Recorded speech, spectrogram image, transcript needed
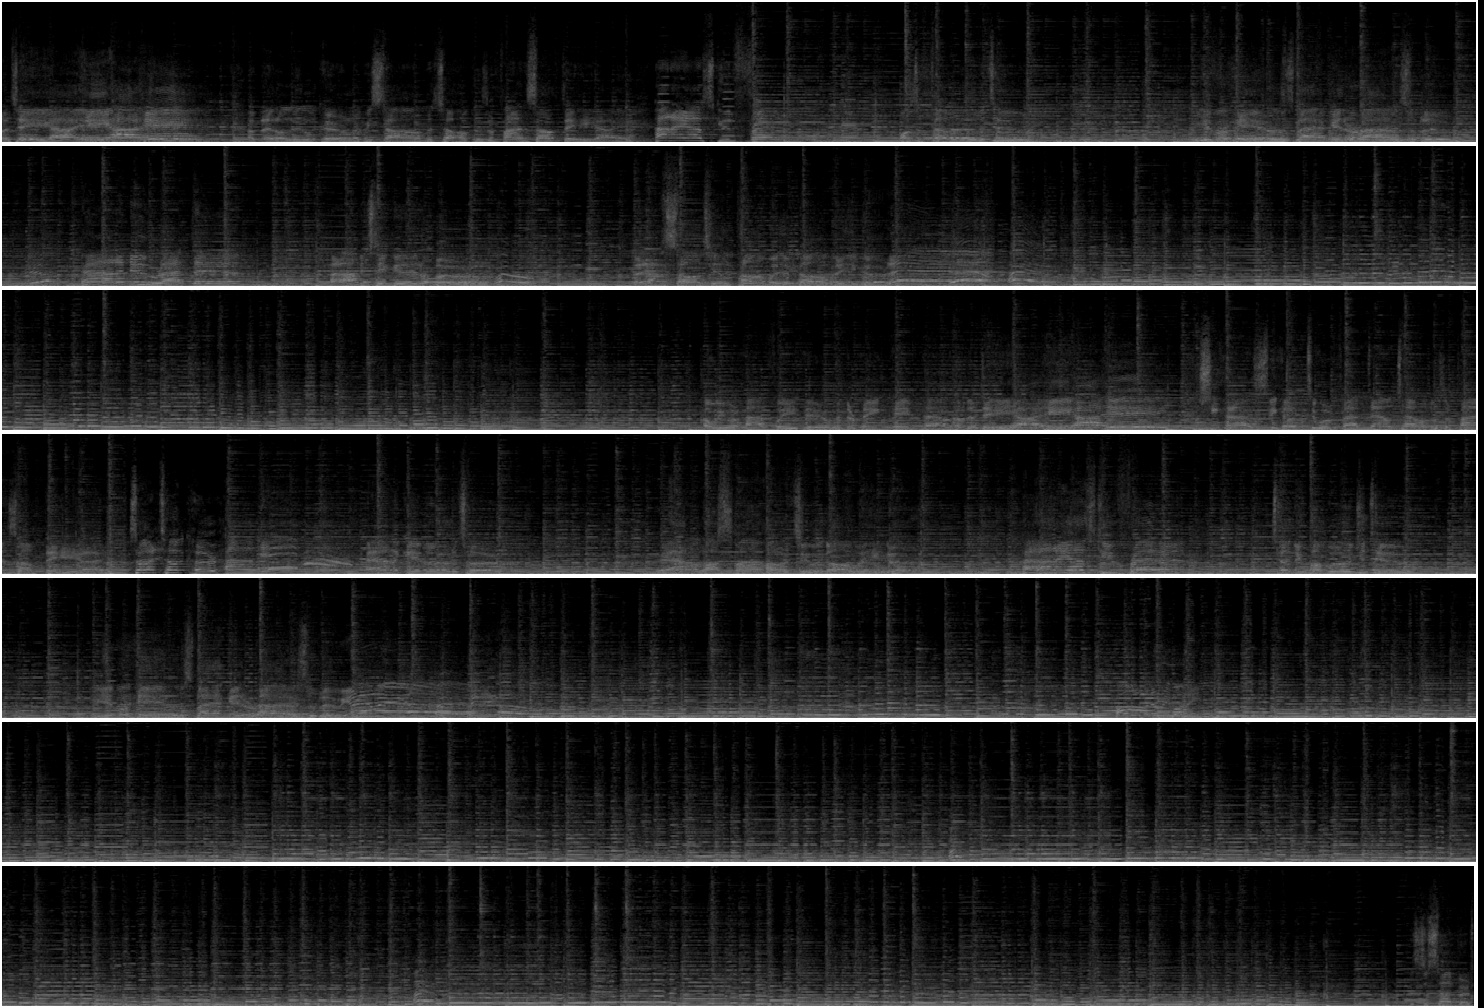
a day, I, hey, I, hey. I met a little girl and we stopped to talk. It was a fine soft day, I, ah, and I asked good friend, what's a fella to do? If her hair was black and her eyes were blue, and I knew right then I'd be taking a whirl down a Sawtill Pond with a Galway girl. hook to her fat downtown as a pint something.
